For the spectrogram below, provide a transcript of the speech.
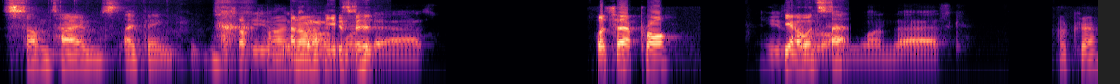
Sometimes, I think. Sometimes. I don't use it. What's that, Paul? He's Yeah, the what's wrong that? One to ask. Okay.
